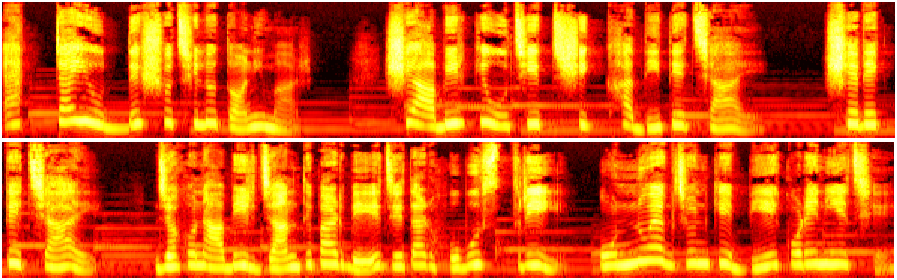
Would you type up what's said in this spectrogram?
একটাই উদ্দেশ্য ছিল তনিমার। সে আবিরকে উচিত শিক্ষা দিতে চায়। সে দেখতে চায়, যখন আবির জানতে পারবে যে তার হবু স্ত্রী অন্য একজনকে বিয়ে করে নিয়েছে,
